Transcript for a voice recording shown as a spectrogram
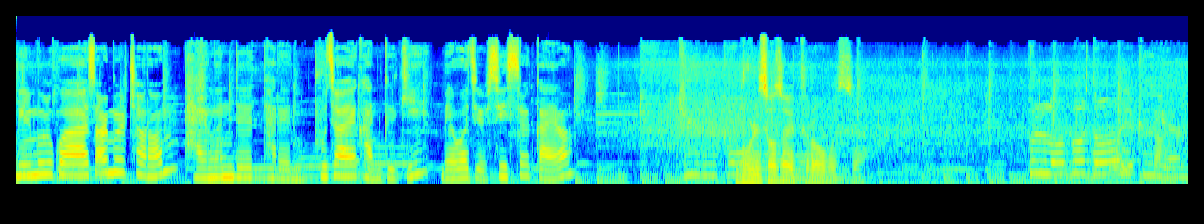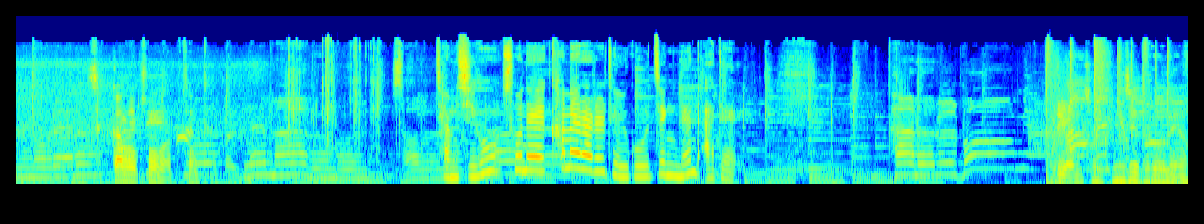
밀물과 썰물처럼 닮은 듯 다른 부자의 간극이 메워질 수 있을까요? 물이 서서히 들어오고 있어요. 불러보던 그의 노래는 색감 이쁜 것 같아 텐트. 잠시 후 손에 카메라를 들고 찍는 아들. 물이 엄청 금세 들어오네요.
